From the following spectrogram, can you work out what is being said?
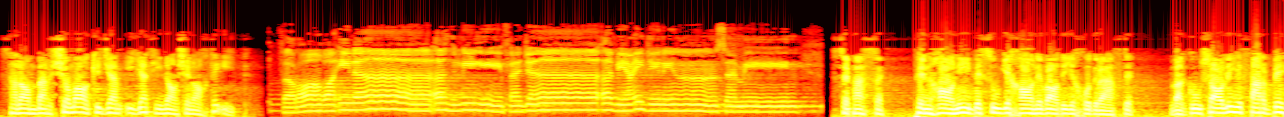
سلام بر شما که جمعیتی ناشناخته اید فراغ الى اهله فجاء بعجل سمین سپس پنهانی به سوی خانواده خود رفت و گوساله فربه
